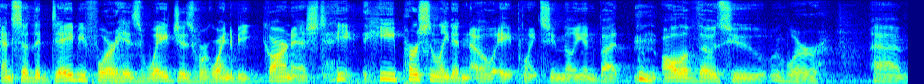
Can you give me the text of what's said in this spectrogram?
And so the day before his wages were going to be garnished, he, he personally didn't owe 8.2 million, but all of those who were um,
